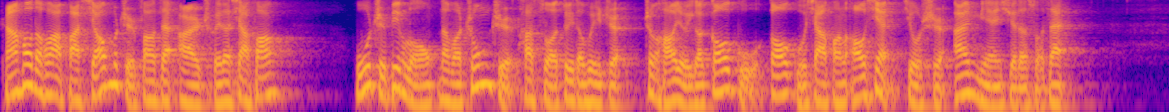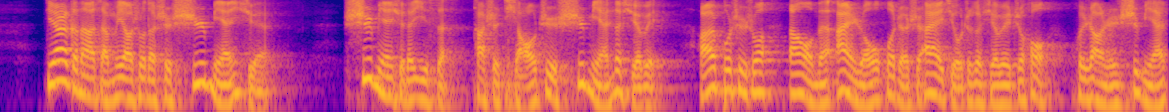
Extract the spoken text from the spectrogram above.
然后的话把小拇指放在耳垂的下方，五指并拢，那么中指它所对的位置正好有一个高骨，高骨下方的凹陷就是安眠穴的所在。第二个呢，咱们要说的是失眠穴。失眠穴的意思，它是调治失眠的穴位，而不是说当我们按揉或者是艾灸这个穴位之后会让人失眠。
